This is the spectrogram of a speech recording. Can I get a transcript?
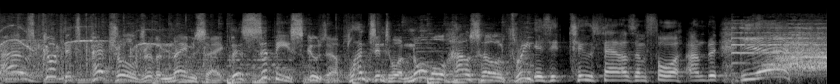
As good as its petrol-driven namesake, this zippy scooter plugs into a normal household three. Is it 2,400? Yeah!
